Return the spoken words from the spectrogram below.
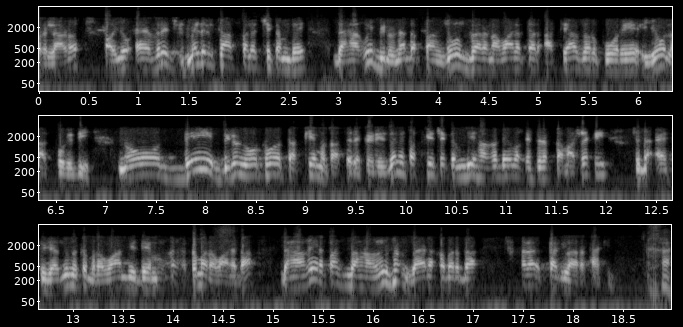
پر لاړو او یو ایوریج میډل کلاس په لچ کوم دی د هغه بلونه د 50 زره نواله تر 80 زره پورې یو لک پورې دي نو دې بلونو ټول طبقه متاثر کړي ځنه طبقه چې کوم دی هغه دی وخت صرف تماشه کوي چې د احتجاجونو کوم روان دي د کوم روانه ده د هغه پس د هغه هم ځای خبر ده تګلار ټاکي خه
